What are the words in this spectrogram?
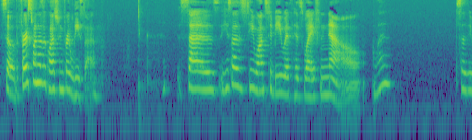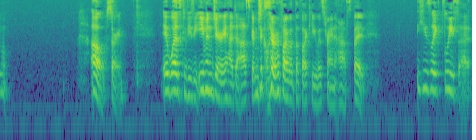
So the first one has a question for Lisa. Says he says he wants to be with his wife now. What? Says he. Oh, sorry it was confusing. Even Jerry had to ask him to clarify what the fuck he was trying to ask. But he's like, Lisa,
